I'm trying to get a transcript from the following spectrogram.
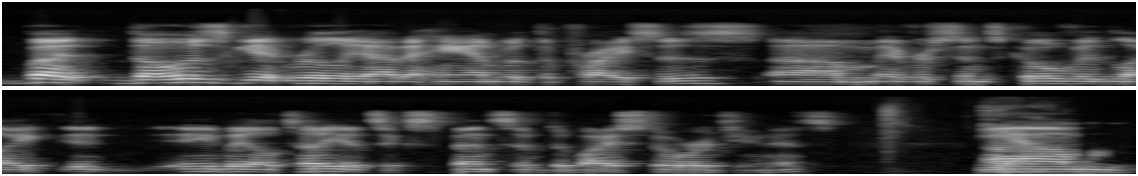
But those get really out of hand with the prices. Um, ever since COVID, like it, anybody will tell you, it's expensive to buy storage units. Yeah. Um,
